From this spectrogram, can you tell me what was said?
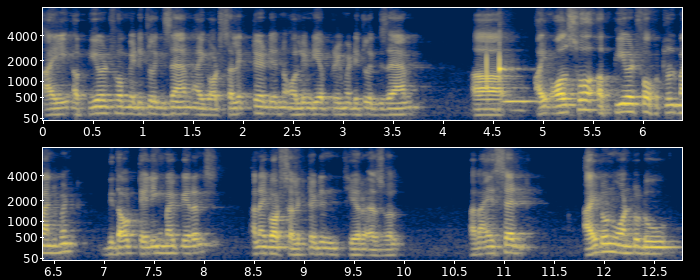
I appeared for medical exam. I got selected in All India pre-medical exam. Uh, I also appeared for hotel management without telling my parents, and I got selected in here as well. And I said, I don't want to do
